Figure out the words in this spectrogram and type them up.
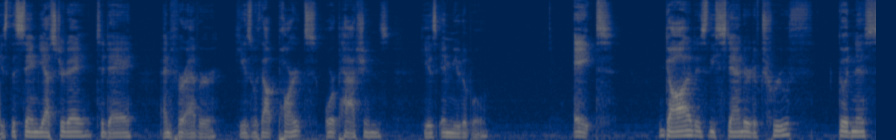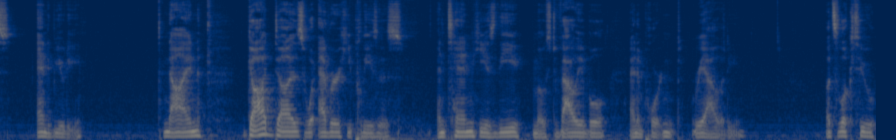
is the same yesterday, today, and forever. He is without parts or passions. He is immutable. 8. God is the standard of truth, goodness, and beauty. 9. God does whatever he pleases. And 10. He is the most valuable and important reality. Let's look to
